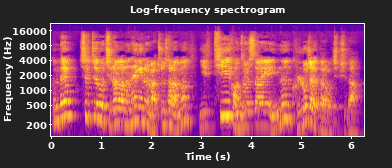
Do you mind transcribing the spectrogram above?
근데 실제로 지나가는 행인을 맞춘 사람은 이 T건설사에 있는 근로자였다라고 칩시다.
